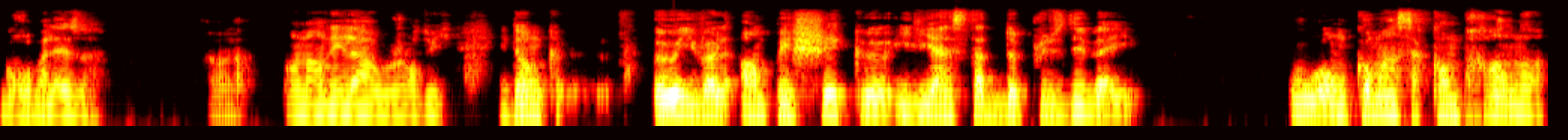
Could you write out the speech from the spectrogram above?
gros malaise. Voilà, on en est là aujourd'hui. Et donc, eux, ils veulent empêcher qu'il y ait un stade de plus d'éveil où on commence à comprendre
